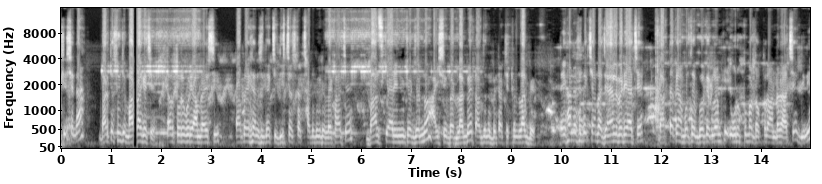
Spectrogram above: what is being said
এসেছে না। বাড়িতে শুনছি মারা গেছে। তারপর তড়ি করে আমরা এসেছি। তারপর এখানে দেখছি ডিসচার্জ কার্ড সার্টিফিকেটে লেখা আছে বান্স কেয়ার ইউনিটের জন্য আইসিইউ বেড লাগবে, তার জন্য বেটার ট্রিটমেন্ট লাগবে। এখানে এসে দেখছি আমরা জেনারেল বেডে আছে। ডাক্তারকে আমি বলতে বলতে গেলাম কি, অরূপ কুমার ডক্টর আন্ডারে আছে, যিনি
